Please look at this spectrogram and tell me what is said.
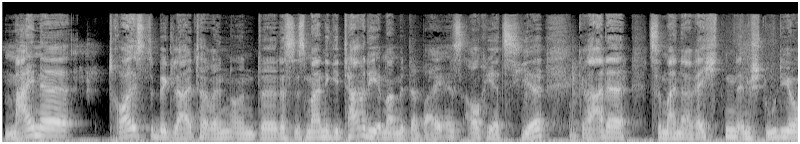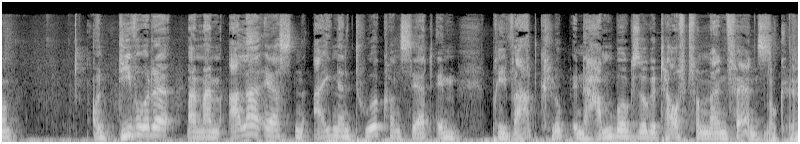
meine treueste Begleiterin und äh, das ist meine Gitarre, die immer mit dabei ist, auch jetzt hier, gerade zu meiner Rechten im Studio. Und die wurde bei meinem allerersten eigenen Tourkonzert im Privatclub in Hamburg so getauft von meinen Fans. Okay.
